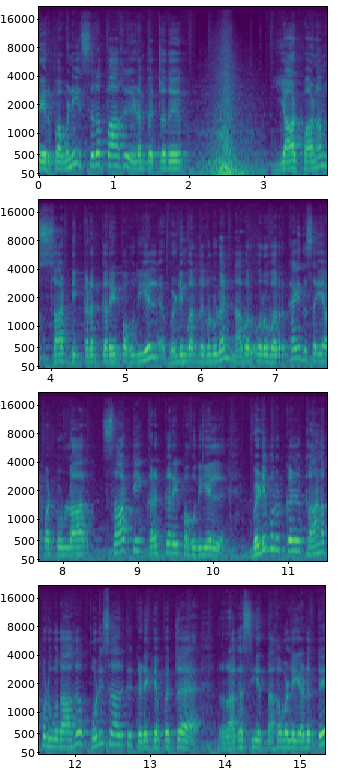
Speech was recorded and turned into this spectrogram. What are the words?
தேர்பவனி சிறப்பாக இடம்பெற்றது. யாழ்ப்பாணம் சாட்டி கடற்கரை பகுதியில் வெடிமருந்துகளுடன் நபர் ஒருவர் கைது செய்யப்பட்டுள்ளார். சாட்டி கடற்கரை பகுதியில் வெடிபொருட்கள் காணப்படுவதாக போலீசாருக்கு கிடைக்கப்பெற்ற ரகசிய தகவலை அடுத்தே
